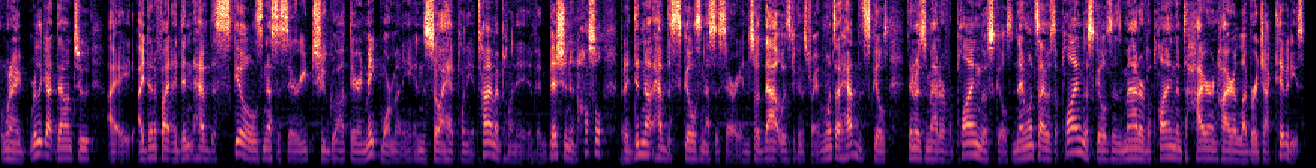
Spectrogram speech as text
when I really got down to, I identified I didn't have the skills necessary to go out there and make more money. And so I had plenty of time, I had plenty of ambition and hustle, but I did not have the skills necessary. And so that was the constraint. And once I had the skills, then it was a matter of applying those skills. And then once I was applying those skills, it was a matter of applying them to higher and higher leverage activities.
